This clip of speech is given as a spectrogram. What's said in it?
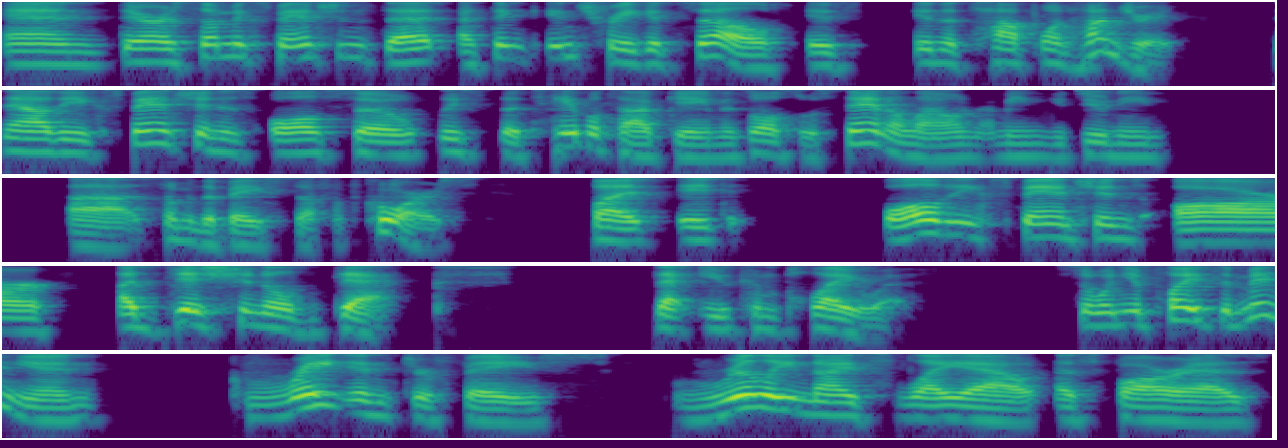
And there are some expansions that I think Intrigue itself is in the top 100. Now, the expansion is also, at least the tabletop game, is also standalone. I mean, you do need uh, some of the base stuff, of course, but it all the expansions are additional decks that you can play with. So when you play Dominion, great interface, really nice layout as far as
